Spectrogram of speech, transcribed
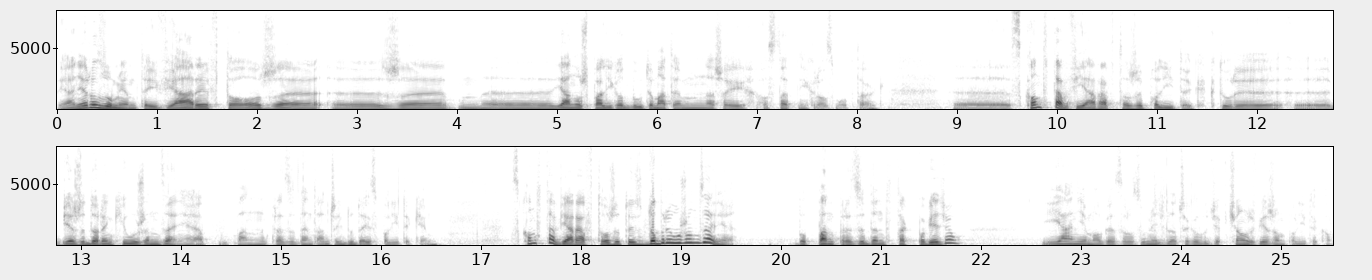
Ja nie rozumiem tej wiary w to, że, e, że mm, e, Janusz Palikot był tematem naszych ostatnich rozmów. Tak? E, Skąd ta wiara w to, że polityk, który bierze do ręki urządzenie, a pan prezydent Andrzej Duda jest politykiem, skąd ta wiara w to, że to jest dobre urządzenie? Bo pan prezydent tak powiedział? Ja nie mogę zrozumieć, dlaczego ludzie wciąż wierzą politykom.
